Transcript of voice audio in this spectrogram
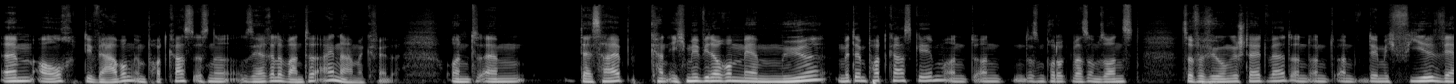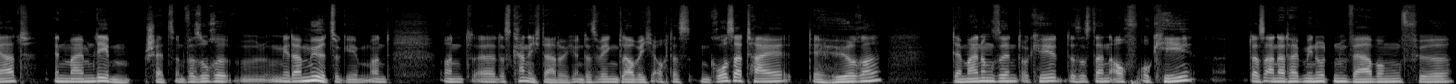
ähm, auch die Werbung im Podcast ist eine sehr relevante Einnahmequelle. Und ähm, deshalb kann ich mir wiederum mehr Mühe mit dem Podcast geben und, und das ist ein Produkt, was umsonst zur Verfügung gestellt wird und, und, und dem ich viel Wert in meinem Leben schätze und versuche mir da Mühe zu geben. Und, und äh, das kann ich dadurch. Und deswegen glaube ich auch, dass ein großer Teil der Hörer der Meinung sind, okay, das ist dann auch okay, dass anderthalb Minuten Werbung für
